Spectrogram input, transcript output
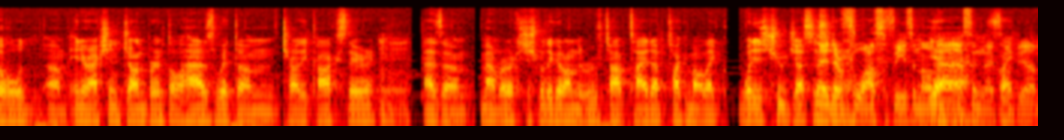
The whole um, interaction Jon Bernthal has with um, Charlie Cox there Mhm. as um, Matt Murdock's just really good on the rooftop tied up talking about like what is true justice. Like their philosophies and all Yeah, that. I think that's like- yeah.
